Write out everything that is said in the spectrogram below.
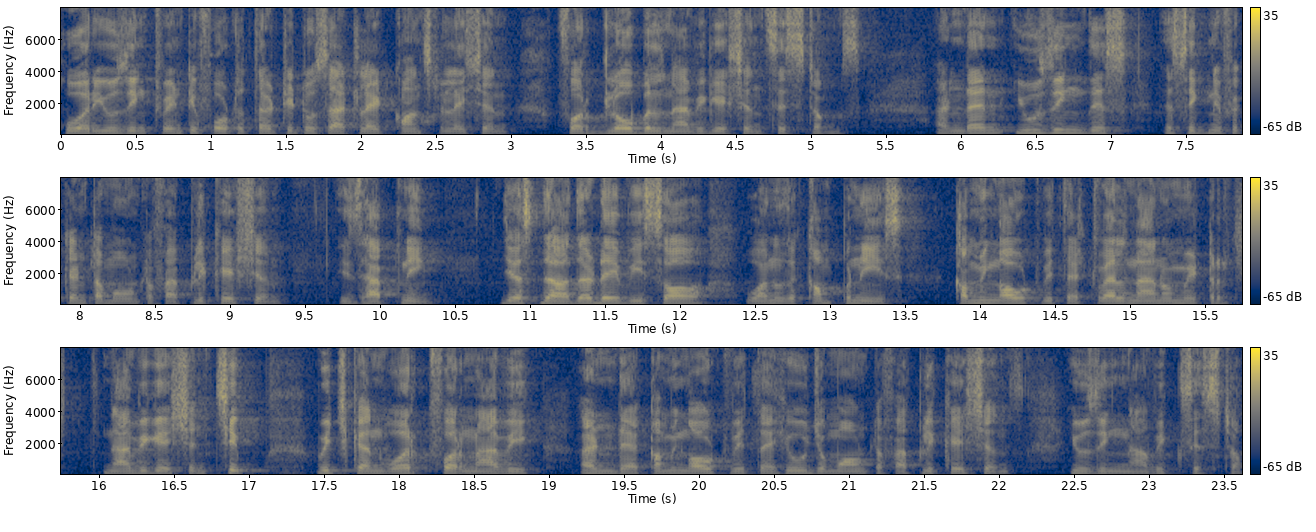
who are using 24 to 32 satellite constellation for global navigation systems. And then using this, a significant amount of application is happening. Just the other day, we saw one of the companies coming out with a 12 nanometer navigation chip which can work for Navic and they're coming out with a huge amount of applications using Navic system.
